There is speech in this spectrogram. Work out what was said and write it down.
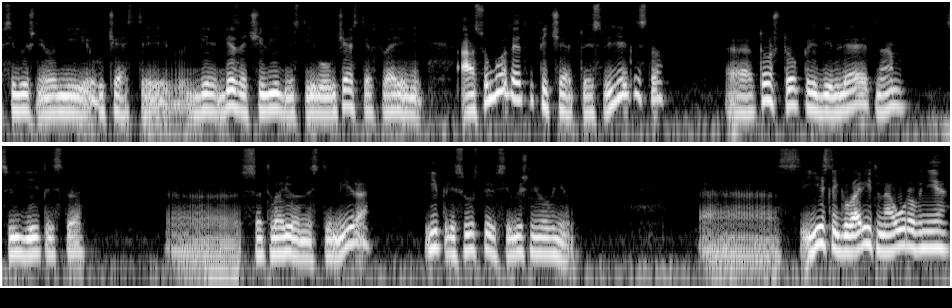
Всевышнего в мире, участия, без, очевидности его участия в творении. А суббота – это печать, то есть свидетельство, э, то, что предъявляет нам свидетельство э, сотворенности мира и присутствия Всевышнего в нем. Э, если говорить на уровне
